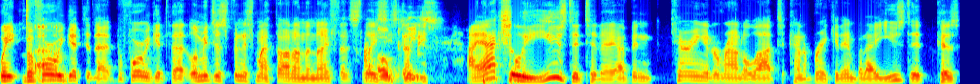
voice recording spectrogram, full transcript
Wait, before we um, get to that, before we get to that, let me just finish my thought on the knife that Slicey oh, sent me. please. I actually used it today. I've been carrying it around a lot to kind of break it in, but I used it because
